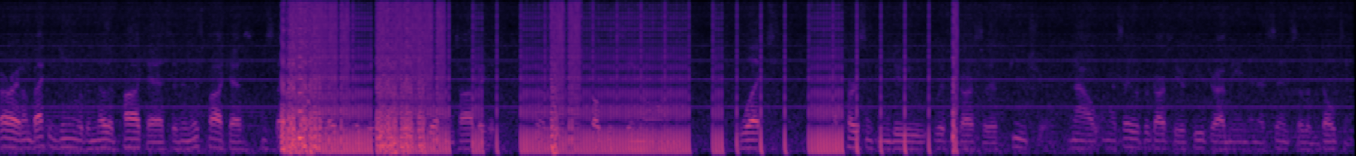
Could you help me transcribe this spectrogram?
All right, I'm back again with another podcast, and in this podcast, instead of this is a different topic. It's going to be focusing on what a person can do with regards to their future. Now, when I say with regards to your future, I mean in a sense of adulting.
